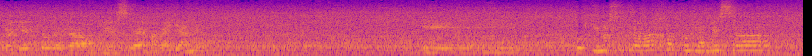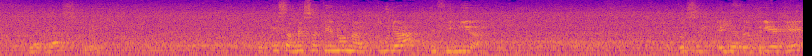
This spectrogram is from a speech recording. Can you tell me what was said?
proyecto de la Universidad de Magallanes. Por qué no se trabaja con la mesa, la glass plate? porque esa mesa tiene una altura definida. Entonces ella tendría que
